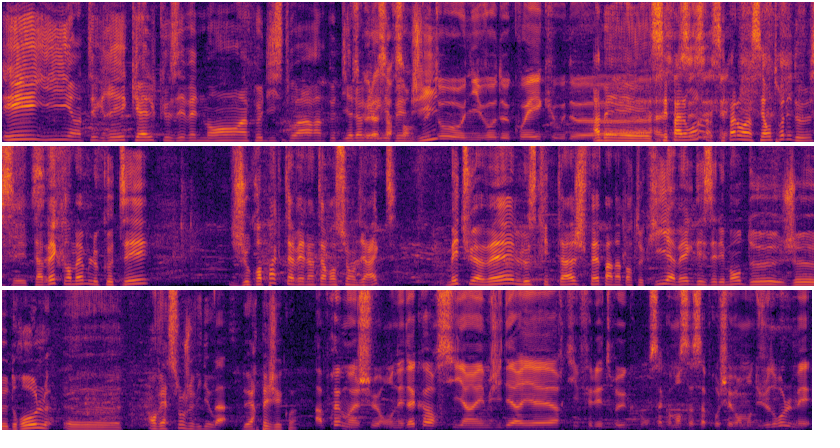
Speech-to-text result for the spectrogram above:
et y intégrer quelques événements, un peu d'histoire, un peu de Parce dialogue que là, avec ça les PNJ. plutôt au niveau de Quake ou de. Ah ben c'est pas loin, c'est- pas loin, c'est entre les deux. T'avais quand même le côté. Je crois pas que tu avais l'intervention en direct, mais tu avais le scriptage fait par n'importe qui avec des éléments de jeu de rôle euh, en version jeu vidéo, Bah. de RPG quoi. Après, moi, je, on est d'accord, s'il y a un MJ derrière qui fait les trucs, bon, ça commence à s'approcher vraiment du jeu de rôle, mais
